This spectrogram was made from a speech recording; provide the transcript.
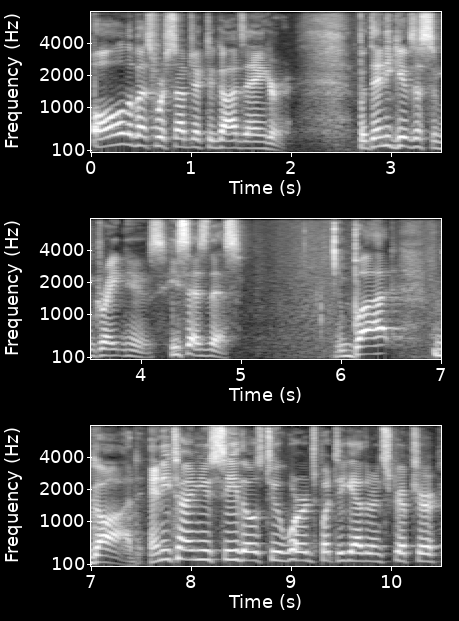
All of us were subject to God's anger. But then he gives us some great news. He says this But God. Anytime you see those two words put together in Scripture,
